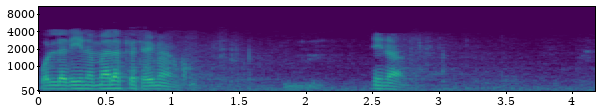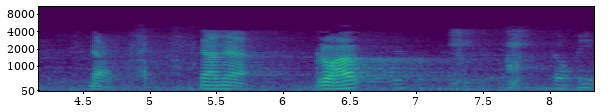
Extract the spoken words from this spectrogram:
والذين ملكت أيمانكم. نعم. نعم. نعم يا بروهاب. توقيت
